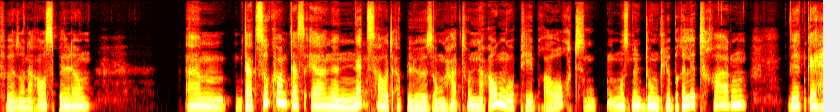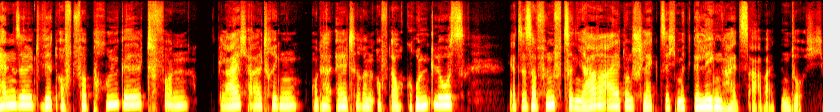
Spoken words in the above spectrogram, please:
für so eine Ausbildung. Ähm, dazu kommt, dass er eine Netzhautablösung hat und eine Augen-OP braucht, muss eine dunkle Brille tragen, wird gehänselt, wird oft verprügelt von Gleichaltrigen oder Älteren, oft auch grundlos. Jetzt ist er 15 Jahre alt und schlägt sich mit Gelegenheitsarbeiten durch.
